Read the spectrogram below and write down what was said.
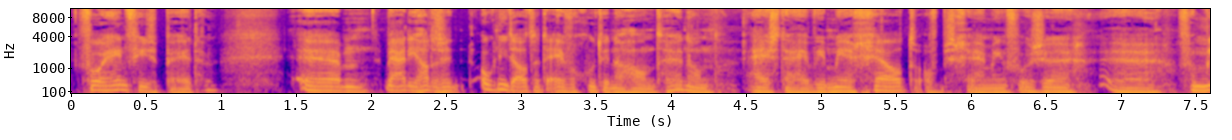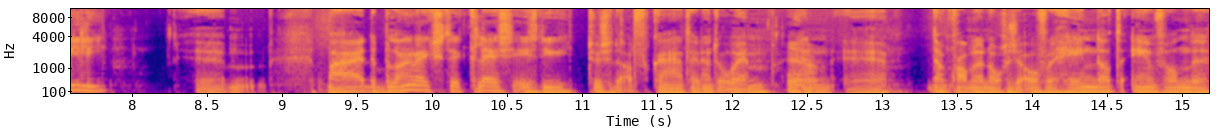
Voorheen vieze Peter. Um, ja, die hadden ze ook niet altijd even goed in de hand. Hè. Dan eiste hij weer meer geld of bescherming voor zijn uh, familie. Um, maar de belangrijkste clash is die tussen de advocaten en het OM. Ja. En dan kwam er nog eens overheen dat een van de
